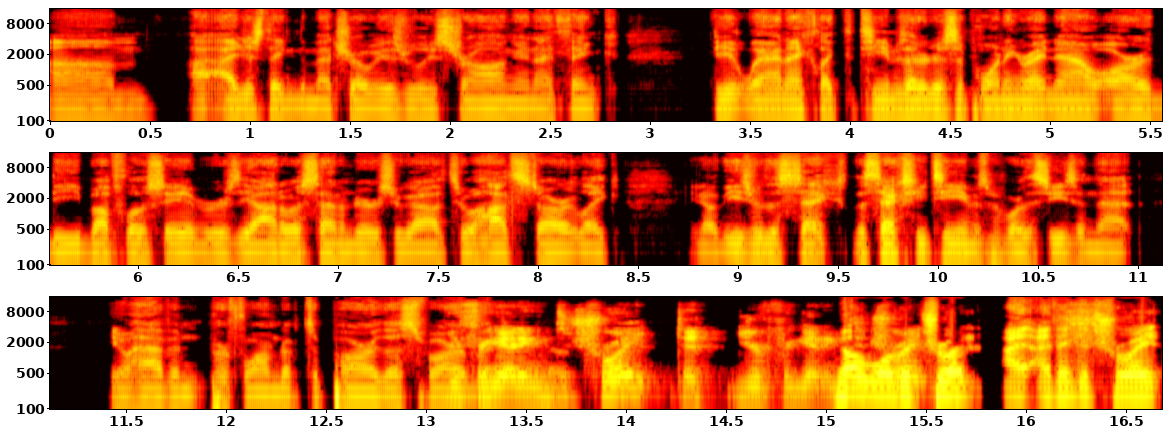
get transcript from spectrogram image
Um I, I just think the Metro is really strong and I think the Atlantic, like the teams that are disappointing right now, are the Buffalo Sabres, the Ottawa Senators, who got off to a hot start. Like, you know, these are the sex, the sexy teams before the season that you know haven't performed up to par thus far. You're but, forgetting you know- Detroit. De- You're forgetting no, Detroit. well, Detroit. I, I think Detroit,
